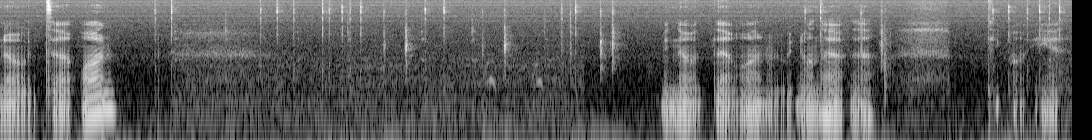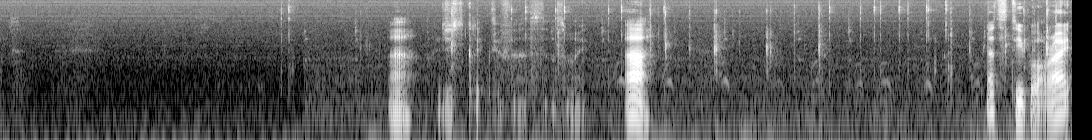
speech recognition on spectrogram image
know that one. We know that one. We don't have the teapot yet. Ah, I just clicked too fast. That's why. Ah, teapot, right?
